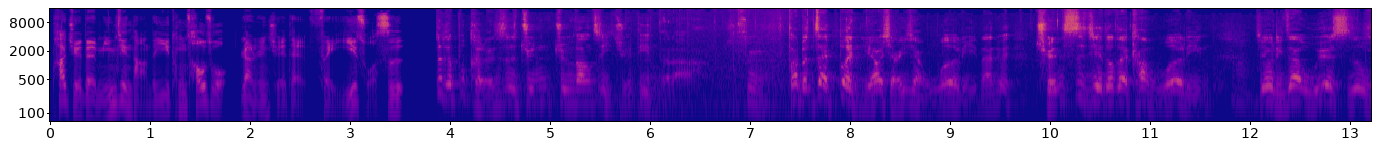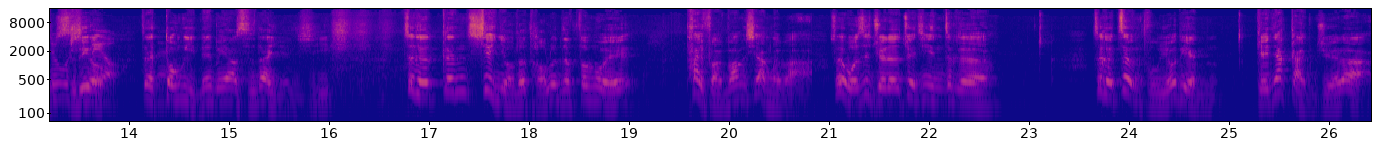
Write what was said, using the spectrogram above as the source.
他觉得民进党的一通操作让人觉得匪夷所思。这个不可能是军军方自己决定的啦。是。他们再笨也要想一想五二零啊，因为全世界都在看五二零，结果你在五月十五、十六在东引那边要实弹演习，这个跟现有的讨论的氛围太反方向了吧？所以我是觉得最近这个这个政府有点给人家感觉了，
